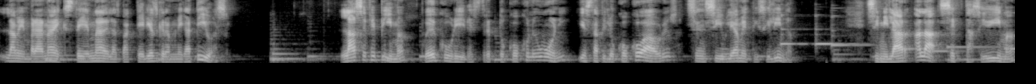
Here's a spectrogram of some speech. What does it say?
la membrana externa de las bacterias gram negativas. La cefepima puede cubrir Streptococcus pneumoniae y Staphylococcus aureus sensible a meticilina. Similar a la ceftazidima,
